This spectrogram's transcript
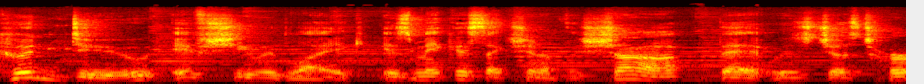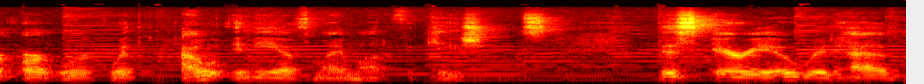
could do, if she would like, is make a section of the shop that was just her artwork without any of my modifications. This area would have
